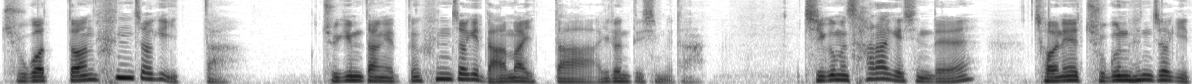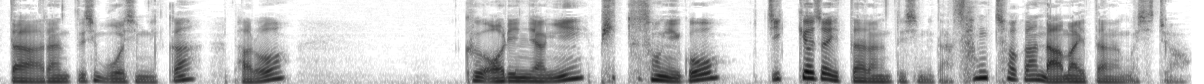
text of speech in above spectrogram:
죽었던 흔적이 있다. 죽임당했던 흔적이 남아있다. 이런 뜻입니다. 지금은 살아 계신데 전에 죽은 흔적이 있다라는 뜻이 무엇입니까? 바로 그 어린 양이 피투성이고 찢겨져 있다라는 뜻입니다. 상처가 남아 있다는 것이죠.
